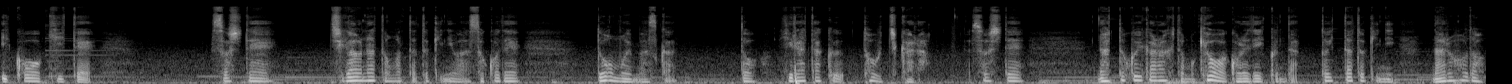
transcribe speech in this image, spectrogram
意向を聞いてそして違うなと思った時にはそこでどう思いますか？と平たく問う力。そして納得いかなくても今日はこれでいくんだ。と言った時になるほど。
